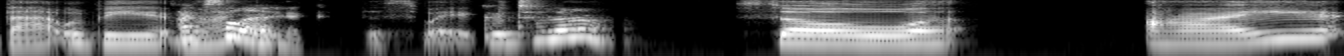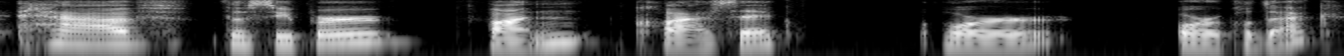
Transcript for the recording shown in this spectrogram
that would be Excellent. this week. Good to know. So I have the super fun classic horror oracle deck.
